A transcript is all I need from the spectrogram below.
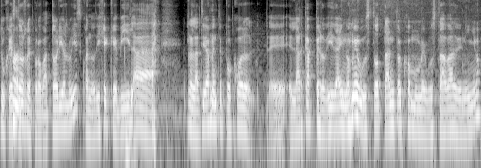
tu gesto reprobatorio, Luis, cuando dije que vi la relativamente poco eh, el arca perdida y no me gustó tanto como me gustaba de niño.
